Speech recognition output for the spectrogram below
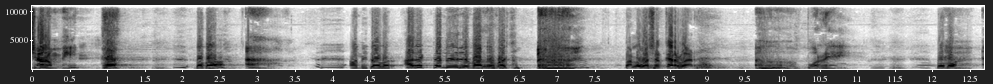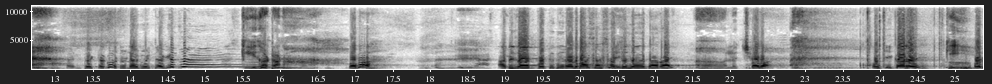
শরমহীন। বাবা আমি তো আবার আরেকটা মেয়েরে ভালোবাসি। ভালোবাসার কারবার? পরে? বাবা আমি তো একটা ঘটনা ঘটে গেছে। কি ঘটনা? বাবা আমি যখন প্রতিদিন ওর বাসার সামনে যায় দাঁড়াই বাবা ও কি করে? কি? ওর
